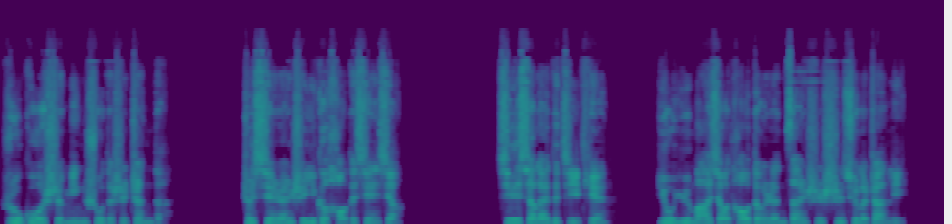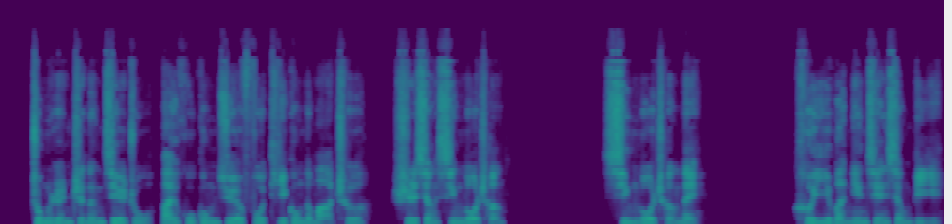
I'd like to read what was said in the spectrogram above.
如果沈明说的是真的，这显然是一个好的现象。接下来的几天，由于马小桃等人暂时失去了战力，众人只能借助白虎公爵府提供的马车驶向星罗城。星罗城内，和一万年前相比，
